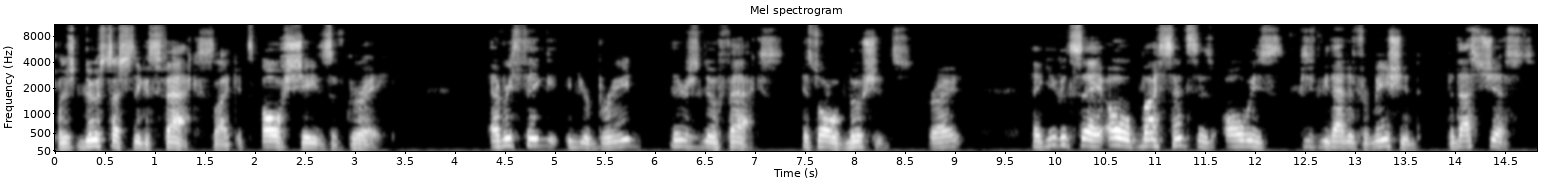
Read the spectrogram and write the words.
there's no such thing as facts. Like it's all shades of gray. Everything in your brain, there's no facts. It's all emotions, right? Like you can say, "Oh, my senses always give me that information," but that's just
